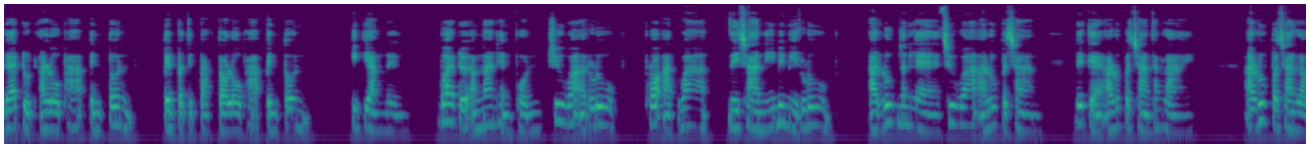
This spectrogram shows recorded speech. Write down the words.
และดุดอโลภะเป็นต้น เป็นปฏิปักษ์ต่อโลภะเป็นต้น อีกอย่างหนึ่ง ว่าโดยอำนาจแห่งผลชื่อว่าอารูป เพราะอาจว่าในฌานนี้ไม่มีรูปอารูปนั่นแหลชื่อว่าอารูปฌานได้แก่อารูปฌานทั้งหลาย อารูปฌานเหล่า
